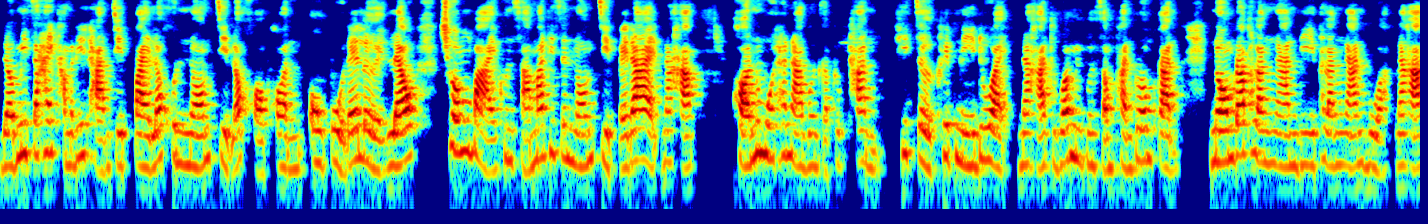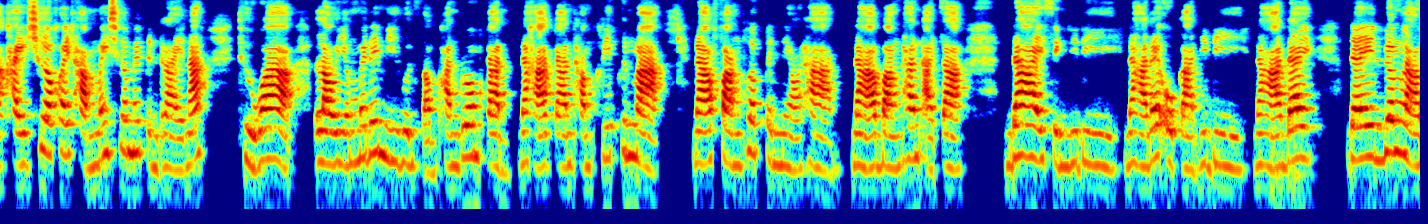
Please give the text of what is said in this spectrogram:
เดี๋ยวมีจะให้คำอธิษฐานจิตไป แล้วคุณน้อมจิตแล้วขอพรองค์ปู่ได้เลย แล้วช่วงบ่ายคุณสามารถที่จะน้อมจิตไปได้นะคะ ขออนุโมทนาบุญกับทุกท่านที่เจอคลิปนี้ด้วยนะคะ ถือว่ามีบุญสัมพันธ์ร่วมกัน น้อมรับพลังงานดีพลังงานบวกนะคะ ใครเชื่อค่อยทำไม่เชื่อไม่เป็นไรนะ ถือว่าเรายังไม่ได้มีบุญสัมพันธ์ร่วมกันนะคะ การทำคลิปขึ้นมานะฟังเพื่อเป็นแนวทางนะคะ บางท่านอาจจะได้สิ่งดีๆนะคะ ได้โอกาสดีๆนะคะ ได้ได้เรื่องราว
